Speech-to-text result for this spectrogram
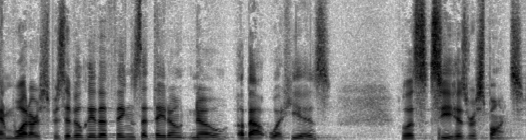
And what are specifically the things that they don't know about what he is? Well, let's see his response.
